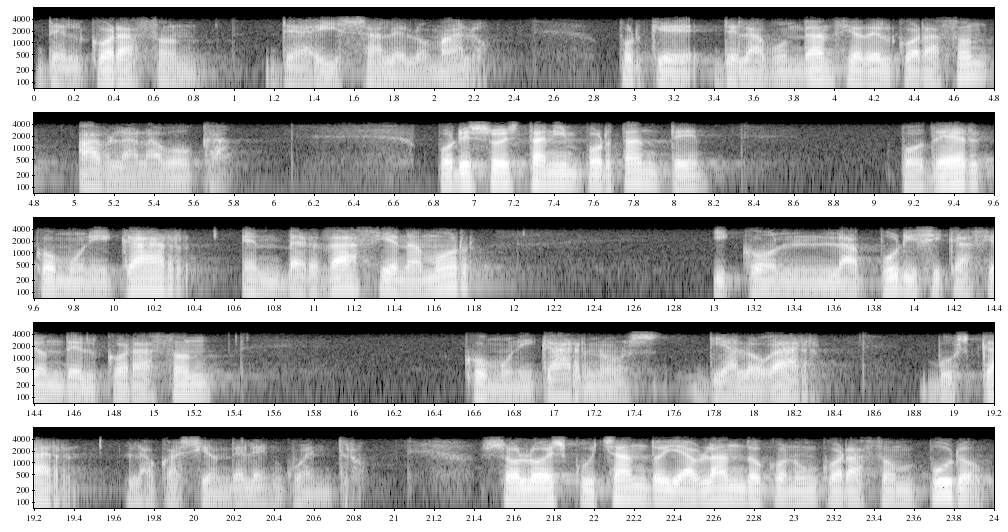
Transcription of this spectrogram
del corazón, de ahí sale lo malo, porque de la abundancia del corazón habla la boca. Por eso es tan importante poder comunicar en verdad y en amor y con la purificación del corazón comunicarnos, dialogar, buscar la ocasión del encuentro. Solo escuchando y hablando con un corazón puro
